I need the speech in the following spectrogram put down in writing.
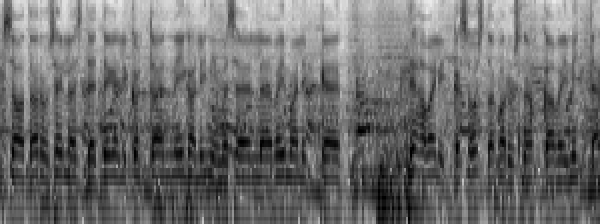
saada aru sellest, et tegelikult on igal inimesel võimalik teha valik, kas osta karusnahka või mitte.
